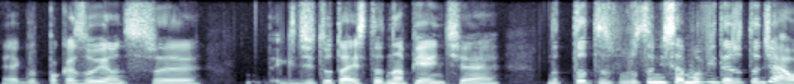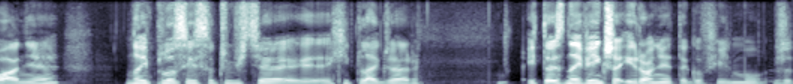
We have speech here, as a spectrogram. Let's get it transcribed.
jakby pokazując, e, gdzie tutaj jest to napięcie. No to, to jest po prostu niesamowite, że to działa, nie? No i plus jest oczywiście Heath Ledger, i to jest największa ironia tego filmu, że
